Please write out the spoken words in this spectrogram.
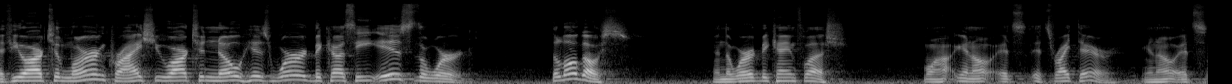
If you are to learn Christ, you are to know His Word because He is the Word, the Logos, and the Word became flesh. Well, you know, it's it's right there. You know, it's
